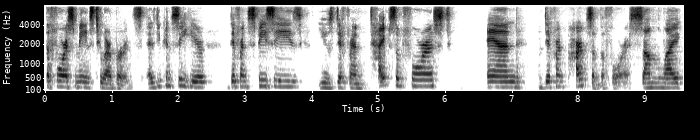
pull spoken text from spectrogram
the forest means to our birds. As you can see here, different species use different types of forest and different parts of the forest. Some like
